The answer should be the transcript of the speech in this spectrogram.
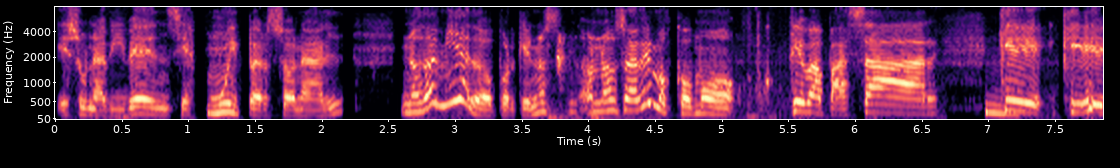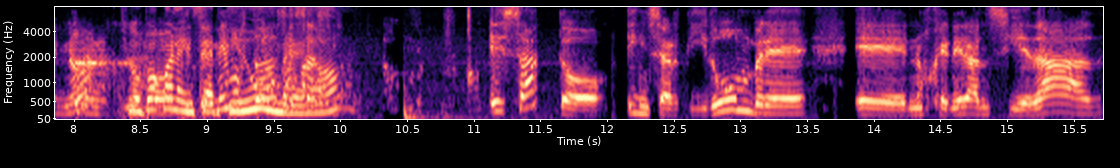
es una vivencia, es muy personal, nos da miedo porque no, no sabemos cómo, qué va a pasar, mm. qué, qué, ¿no? Un poco la incertidumbre, ¿no? Exacto, incertidumbre, eh, nos genera ansiedad.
